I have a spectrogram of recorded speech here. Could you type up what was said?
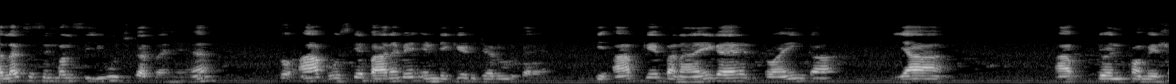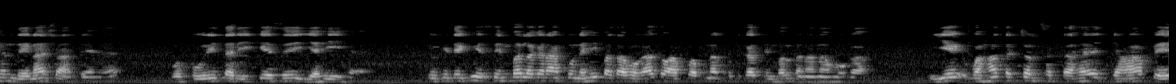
अलग से सिंबल्स यूज़ कर रहे हैं तो आप उसके बारे में इंडिकेट ज़रूर करें कि आपके बनाए गए ड्राइंग का या आप जो इन्फॉर्मेशन देना चाहते हैं, वो पूरी तरीके से यही है। क्योंकि देखिए सिंबल अगर आपको नहीं पता होगा तो आपको अपना खुद का सिंबल बनाना होगा। ये वहाँ तक चल सकता है जहाँ पे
